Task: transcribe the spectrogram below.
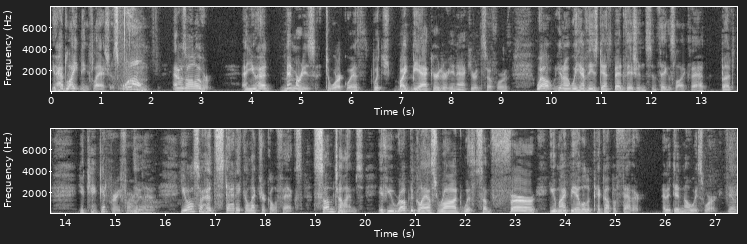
You had lightning flashes, boom, and it was all over. And you had memories to work with, which might mm-hmm. be accurate or inaccurate and so forth. Well, you know, we have these deathbed visions and things like that, but you can't get very far with that. You also had static electrical effects. Sometimes, if you rubbed a glass rod with some fur, you might be able to pick up a feather. And it didn't always work. Yeah.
